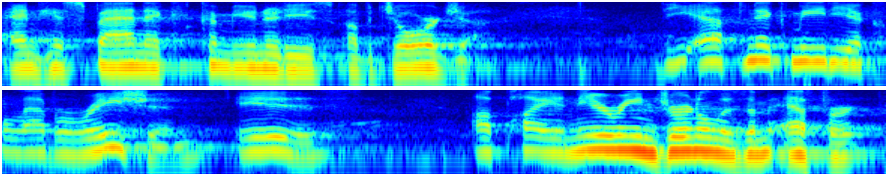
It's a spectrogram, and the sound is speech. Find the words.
and Hispanic communities of Georgia. The ethnic media collaboration is a pioneering journalism effort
